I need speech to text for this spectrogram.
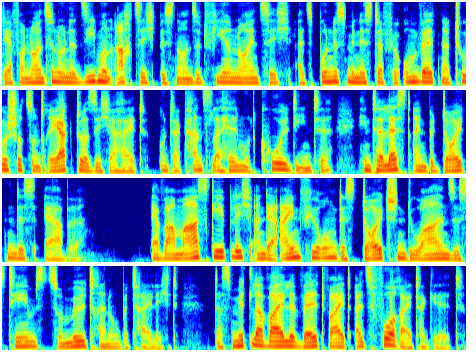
der von 1987 bis 1994 als Bundesminister für Umwelt, Naturschutz und Reaktorsicherheit unter Kanzler Helmut Kohl diente, hinterlässt ein bedeutendes Erbe. Er war maßgeblich an der Einführung des deutschen dualen Systems zur Mülltrennung beteiligt, das mittlerweile weltweit als Vorreiter gilt.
